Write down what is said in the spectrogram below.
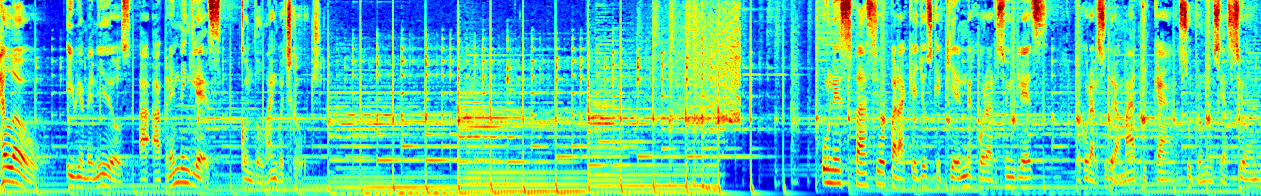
Hello y bienvenidos a Aprende Inglés con The Language Coach. Un espacio para aquellos que quieren mejorar su inglés, mejorar su gramática, su pronunciación,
